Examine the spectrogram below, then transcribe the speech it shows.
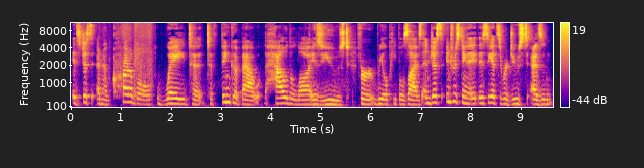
it's just an incredible way to to think about how the law is used for real people's lives and just interesting this gets reduced as in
